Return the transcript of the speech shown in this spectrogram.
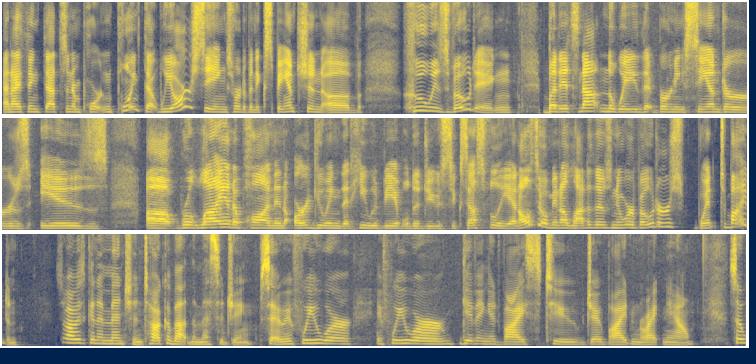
And I think that's an important point that we are seeing sort of an expansion of who is voting, but it's not in the way that Bernie Sanders is uh, reliant upon and arguing that he would be able to do successfully. And also, I mean, a lot of those newer voters went to Biden. So I was going to mention talk about the messaging. So if we were if we were giving advice to Joe Biden right now. So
